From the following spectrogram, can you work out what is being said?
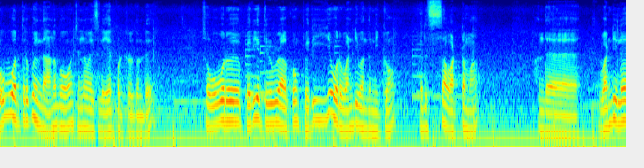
ஒவ்வொருத்தருக்கும் இந்த அனுபவம் சின்ன வயசில் ஏற்பட்டுறதுண்டு ஸோ ஒவ்வொரு பெரிய திருவிழாவுக்கும் பெரிய ஒரு வண்டி வந்து நிற்கும். பெருசாக வட்டமாக அந்த வண்டியில்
